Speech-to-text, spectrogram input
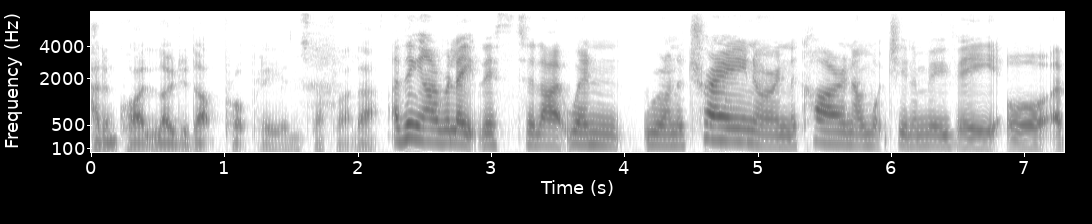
hadn't quite loaded up properly and stuff like that. I think I relate this to like when we're on a train or in the car and I'm watching a movie or a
